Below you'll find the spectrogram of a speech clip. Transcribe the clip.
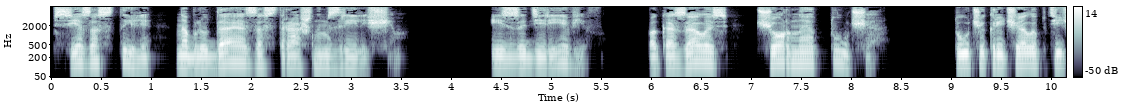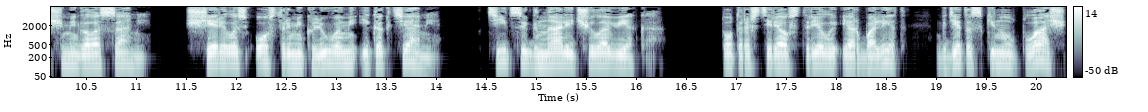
Все застыли, наблюдая за страшным зрелищем. Из-за деревьев показалась черная туча. Туча кричала птичьими голосами, щерилась острыми клювами и когтями. Птицы гнали человека. Тот растерял стрелы и арбалет, где-то скинул плащ,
